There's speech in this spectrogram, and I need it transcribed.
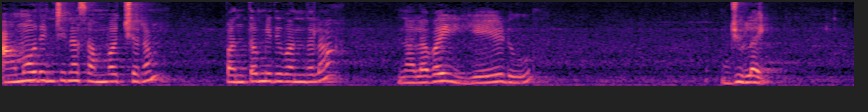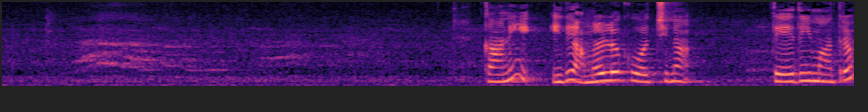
ఆమోదించిన సంవత్సరం పంతొమ్మిది వందల నలభై ఏడు జూలై. కానీ ఇది అమలులోకి వచ్చిన తేదీ మాత్రం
